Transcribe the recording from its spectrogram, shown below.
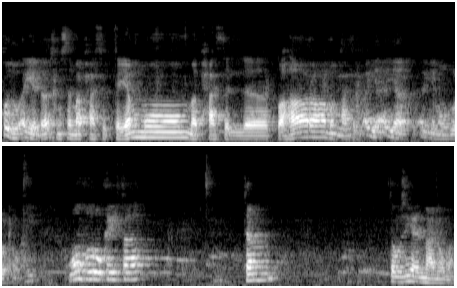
خذوا أي درس مثلا مبحث التيمم مبحث الطهارة مبحث أي أي أي موضوع فقهي وانظروا كيف تم توزيع المعلومات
